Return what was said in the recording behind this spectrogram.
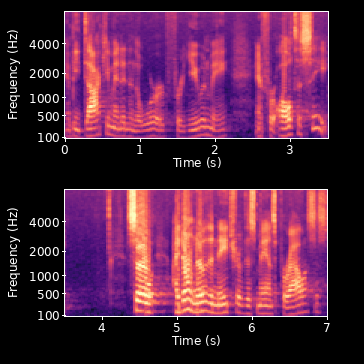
and be documented in the Word for you and me and for all to see. So I don't know the nature of this man's paralysis.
